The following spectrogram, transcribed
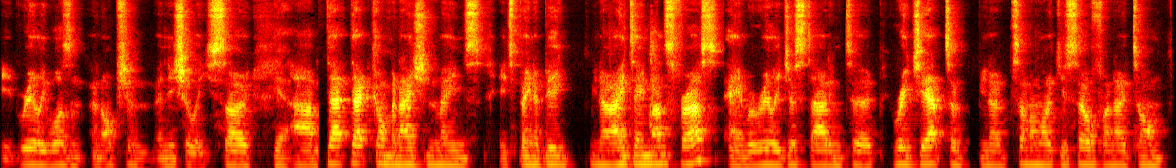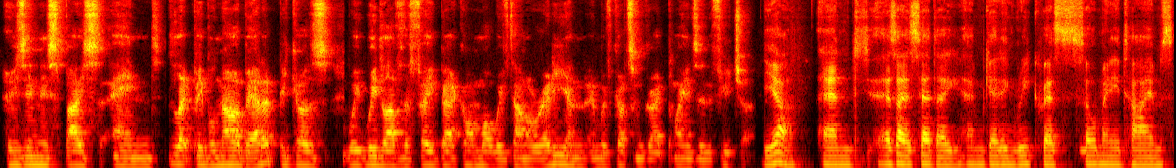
it really wasn't an option initially. So yeah. um, that that combination means it's been a big you know 18 months for us and we're really just starting to reach out to you know someone like yourself. I know tom who's in this space and let people know about it because we, we love the feedback on what we've done already and, and we've got some great plans in the future. Yeah and as i said I, i'm getting requests so many times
